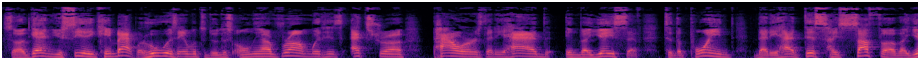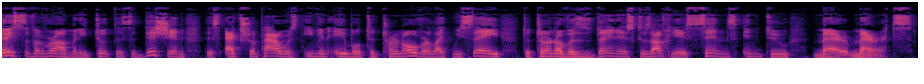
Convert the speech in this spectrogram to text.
So again, you see he came back, but who was able to do this? Only Avram with his extra powers that he had in Vayosef, to the point that he had this Haisafa, Vayosef Avram, and he took this addition, this extra power, was even able to turn over, like we say, to turn over Zdainis Kazachye, sins into mer- merits.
